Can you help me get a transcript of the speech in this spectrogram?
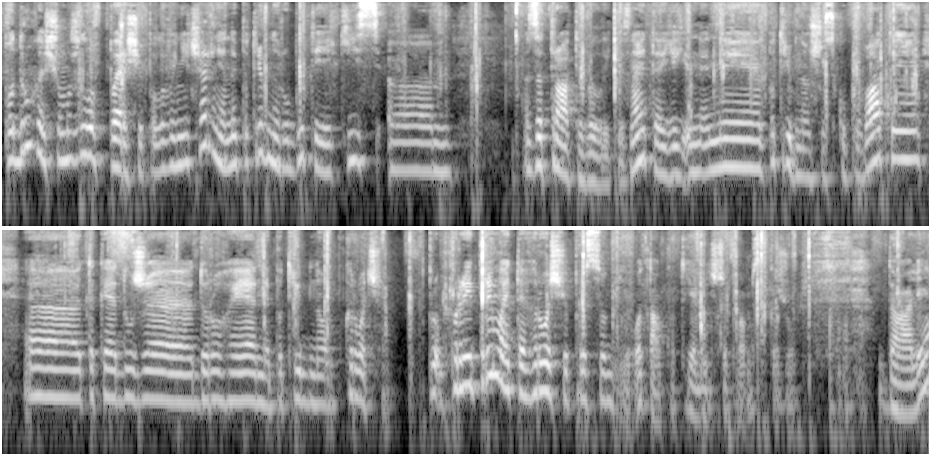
По-друге, що можливо в першій половині червня не потрібно робити якісь. Е, Затрати великі, знаєте, не, потрібно щось купувати е, таке дуже дороге, не потрібно. Коротше, пр- притримайте гроші при собі. Отак, от я більше вам скажу. Далі.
